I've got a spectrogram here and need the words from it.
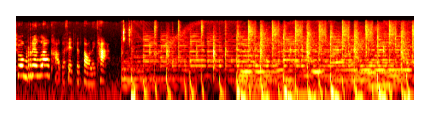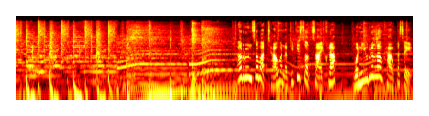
ช่วงเรื่องเล่าข่าวเกษตรกันต่อเลยค่ะ อรุณสวัสดิ์เช้าวันอาทิตย์ที่สดใสครับ วันนี้เรื่องเล่าข่าวเกษตร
